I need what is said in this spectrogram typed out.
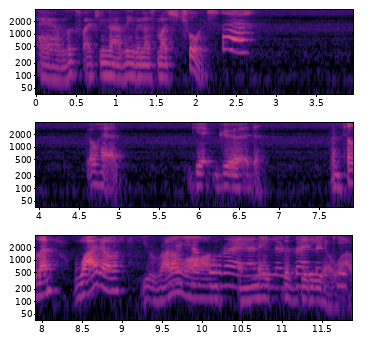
Damn, looks like you're not leaving us much choice. Go ahead. Get good. Until then, why don't you run along and make the video I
